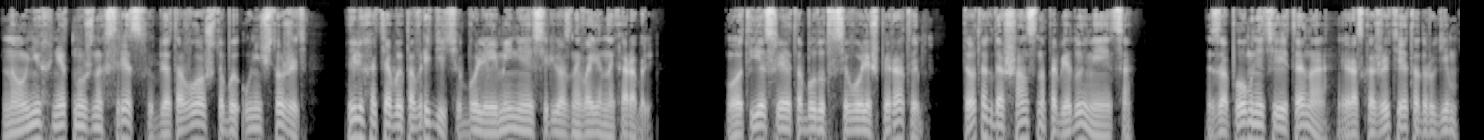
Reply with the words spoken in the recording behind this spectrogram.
но у них нет нужных средств для того, чтобы уничтожить или хотя бы повредить более-менее серьезный военный корабль. Вот если это будут всего лишь пираты, то тогда шанс на победу имеется. Запомните Итена и расскажите это другим.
